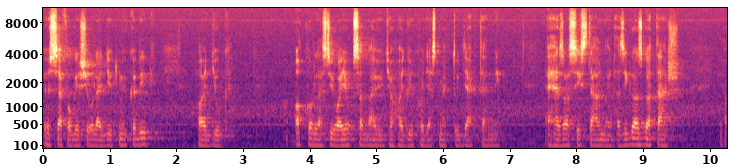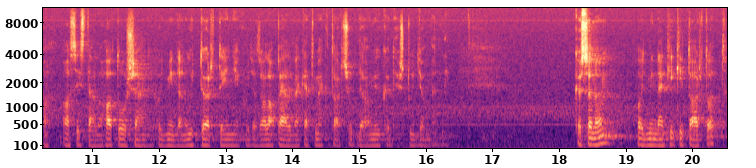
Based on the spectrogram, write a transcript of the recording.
összefog és jól együttműködik, hagyjuk. Akkor lesz jó a jogszabály, hogyha hagyjuk, hogy ezt meg tudják tenni. Ehhez asszisztál majd az igazgatás, asszisztál a hatóság, hogy minden úgy történjék, hogy az alapelveket megtartsuk, de a működés tudjon menni. Köszönöm, hogy mindenki kitartott,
